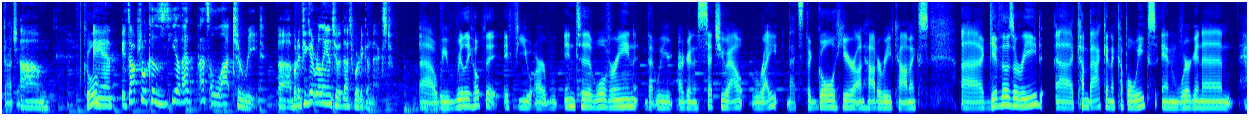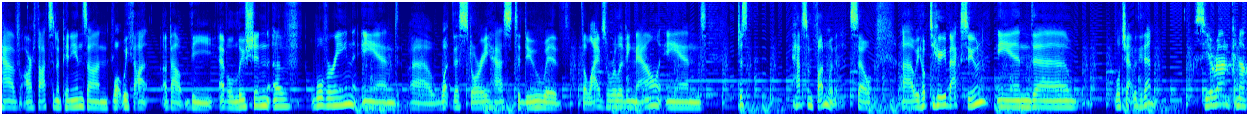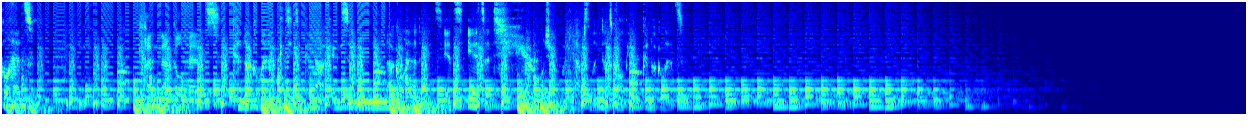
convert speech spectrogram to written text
gotcha. Um, cool. and it's optional because, you know, that, that's a lot to read. Uh, but if you get really into it, that's where to go next. Uh, we really hope that if you are into Wolverine, that we are going to set you out right. That's the goal here on How to Read Comics. Uh, give those a read. Uh, come back in a couple weeks, and we're going to have our thoughts and opinions on what we thought about the evolution of Wolverine and uh, what this story has to do with the lives we're living now, and just have some fun with it. So uh, we hope to hear you back soon, and uh, we'll chat with you then. See you around, knuckleheads. Knuckleheads. Knucklehead, because he's a Canuck and he's a knucklehead. It's, it's, it's a terrible joke, but he absolutely does call people.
